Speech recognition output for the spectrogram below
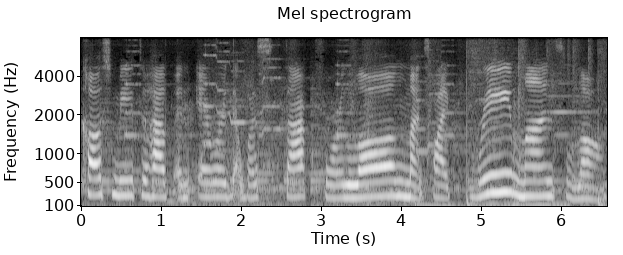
caused me to have an error that was stuck for long months like three months long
